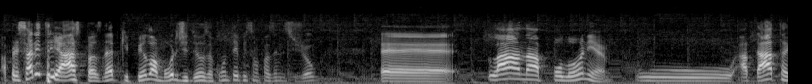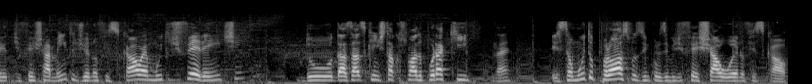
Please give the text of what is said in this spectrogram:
Apressaram entre aspas, né? Porque, pelo amor de Deus, há quanto tempo eles estão fazendo esse jogo? É, lá na Polônia, o, a data de fechamento de ano fiscal é muito diferente do, das datas que a gente está acostumado por aqui, né? Eles são muito próximos, inclusive, de fechar o ano fiscal.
